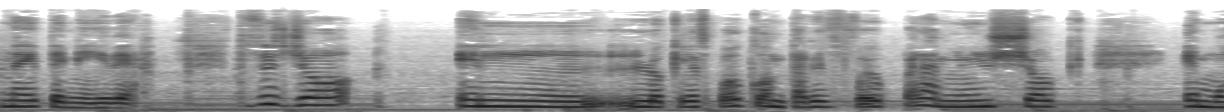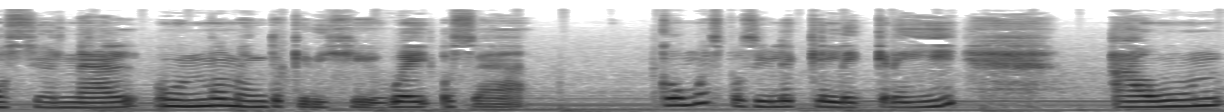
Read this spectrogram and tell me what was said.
Nadie tenía idea. Entonces yo, en lo que les puedo contar fue para mí un shock emocional, un momento que dije, güey, o sea, ¿cómo es posible que le creí a un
